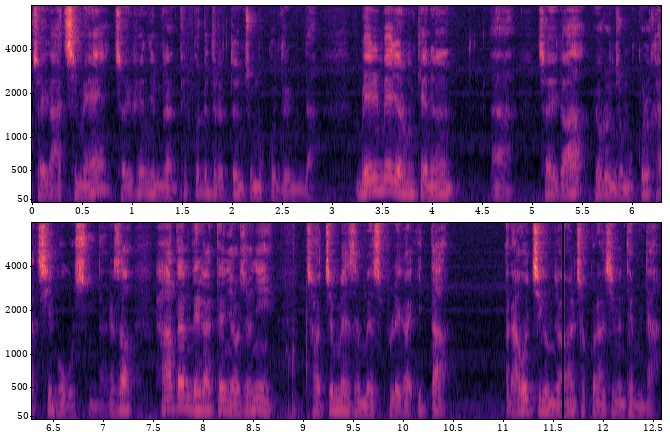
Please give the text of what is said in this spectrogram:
저희가 아침에 저희 회원님들한테 뿌려드렸던 종목군들입니다. 매일매일 여러분께는 아, 저희가 이런 종목들을 같이 보고 있습니다. 그래서 하단 때는 여전히 저점에서 매수 플레이가 있다라고 지금 장을 접근하시면 됩니다.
